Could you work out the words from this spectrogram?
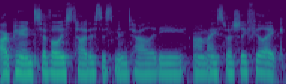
our parents have always taught us this mentality. Um, I especially feel like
